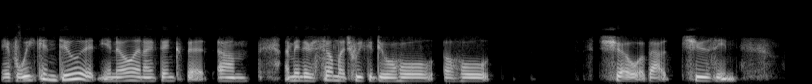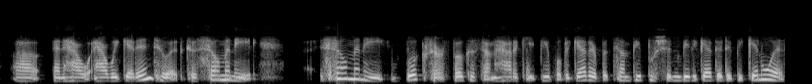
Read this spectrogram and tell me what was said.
if we can do it, you know, and I think that um I mean there's so much we could do a whole a whole show about choosing uh and how how we get into it because so many so many books are focused on how to keep people together, but some people shouldn't be together to begin with.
